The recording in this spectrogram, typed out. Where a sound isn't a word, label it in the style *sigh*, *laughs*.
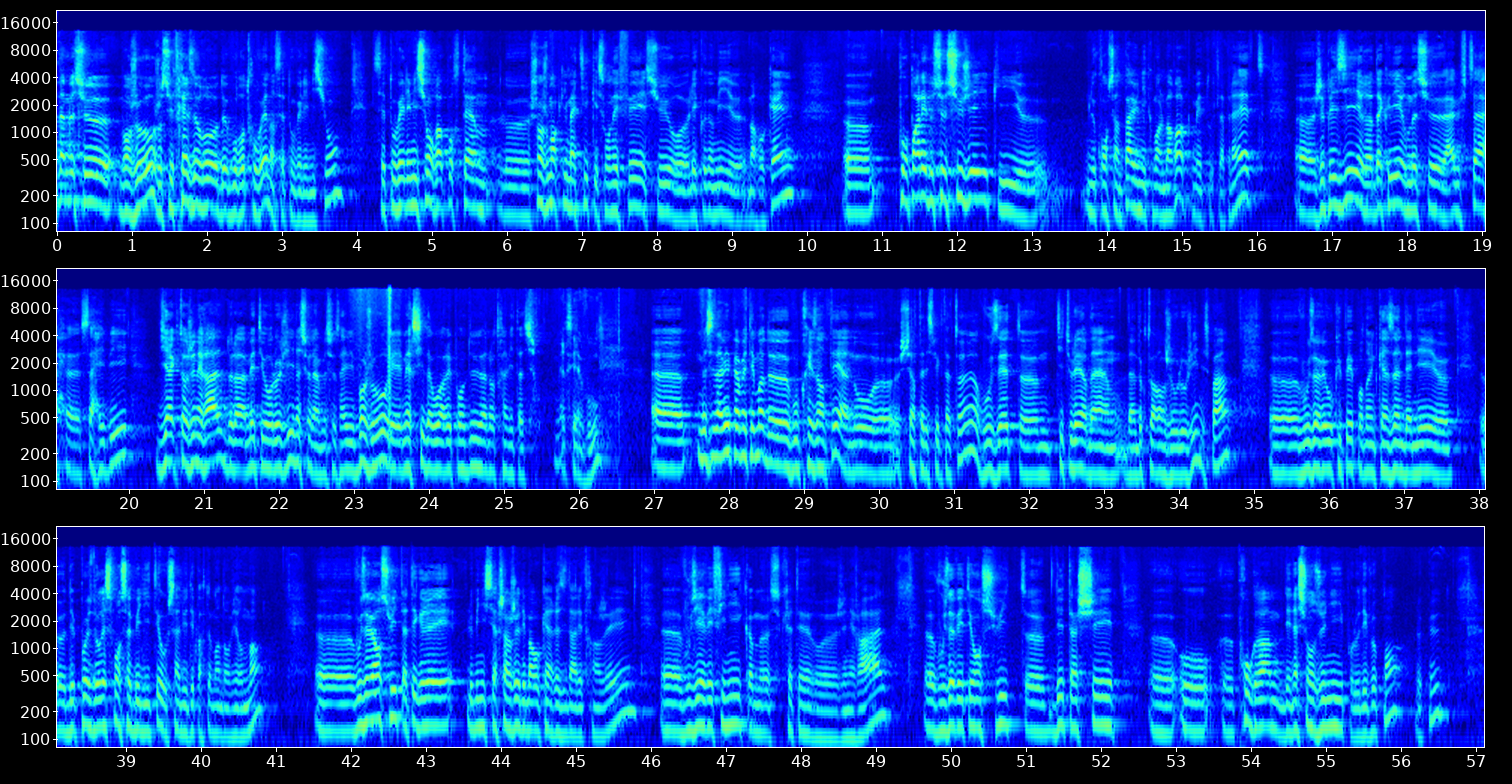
Madame, Monsieur, bonjour. Je suis très heureux de vous retrouver dans cette nouvelle émission. Cette nouvelle émission aura pour thème le changement climatique et son effet sur l'économie marocaine. pour parler de ce sujet qui ne concerne pas uniquement le Maroc, mais toute la planète, j'ai le plaisir d'accueillir Monsieur Al-Ftah Sahibi, directeur général de la météorologie nationale. Monsieur Saïd, bonjour et merci d'avoir répondu à notre invitation. Merci à vous. Euh, Monsieur Saïd, permettez-moi de vous présenter à nos euh, chers téléspectateurs. Vous êtes euh, titulaire d'un doctorat en géologie, n'est-ce pas? Vous avez occupé pendant une quinzaine d'années des postes de responsabilité au sein du département d'environnement. Vous avez ensuite intégré le ministère chargé des Marocains résidant à l'étranger. Vous y avez fini comme secrétaire général. vous avez été ensuite détaché au programme des Nations Unies pour le développement, le PNUD,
